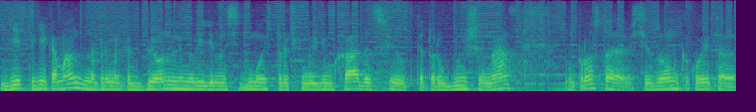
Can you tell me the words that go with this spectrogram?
есть такие команды, например, как Бернли мы видим на седьмой строчке. Мы видим Хаддесфилд, который выше нас. Ну, просто сезон какой-то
